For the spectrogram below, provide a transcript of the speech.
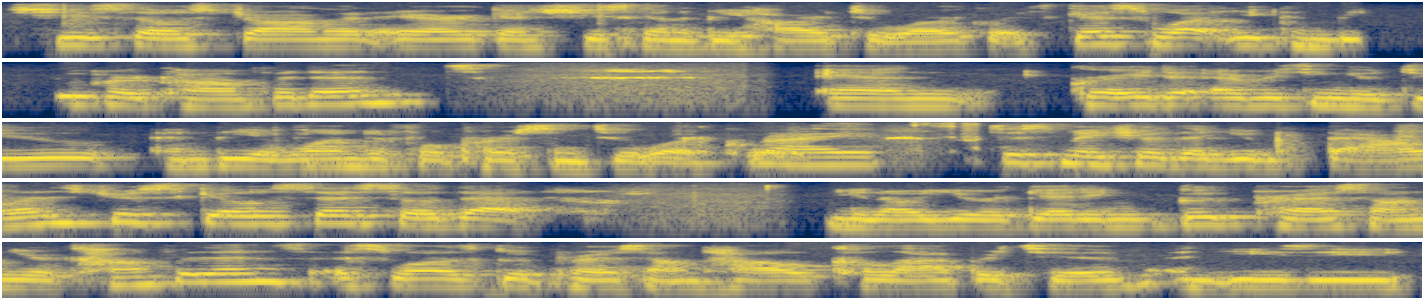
she's so strong and arrogant, she's going to be hard to work with. Guess what? You can be super confident and great at everything you do and be a wonderful person to work with. Right. Just make sure that you balance your skill set so that you know you're getting good press on your confidence as well as good press on how collaborative and easy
